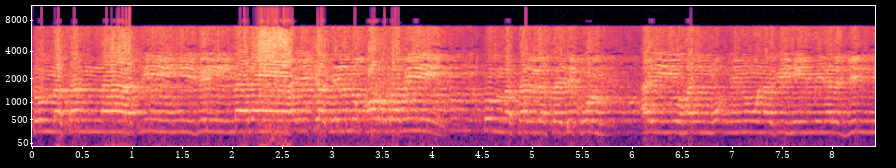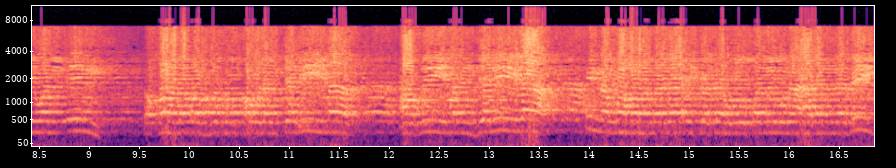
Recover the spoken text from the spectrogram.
ثم ثنى فيه بالملائكة المقربين ثم ثلث بكم أيها المؤمنون به من الجن والإنس فقال ربكم قولا كريما عظيما جليلا. إن الله وملائكته يصلون على النبي.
